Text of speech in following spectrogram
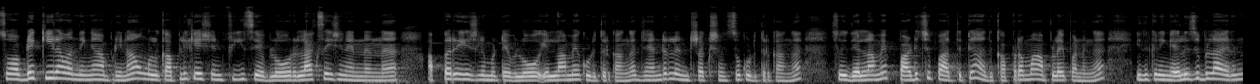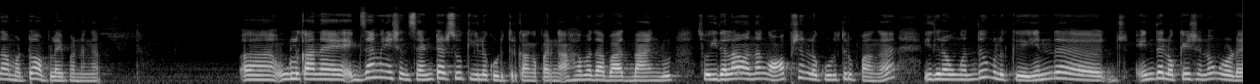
ஸோ அப்படியே கீழே வந்தீங்க அப்படின்னா உங்களுக்கு அப்ளிகேஷன் ஃபீஸ் எவ்வளோ? ரிலாக்ஸேஷன் என்னென்ன? அப்பர் ஏஜ் லிமிட் எவ்வளோ? எல்லாமே கொடுத்துருக்காங்க. ஜென்ரல் இன்ஸ்ட்ரக்ஷன்ஸும் கொடுத்துருக்காங்க. ஸோ இது எல்லாமே படித்து பார்த்துட்டு அதுக்கப்புறமா அப்ளை பண்ணுங்கள் இதுக்கு நீங்கள் எலிஜிபிளாக இருந்தால் மட்டும் அப்ளை பண்ணுங்கள் உங்களுக்கான எக்ஸாமினேஷன் சென்டர்ஸும் கீழே கொடுத்துருக்காங்க பாருங்கள் அகமதாபாத் பெங்களூர். ஸோ இதெல்லாம் வந்து அங்கே ஆப்ஷனில் கொடுத்துருப்பாங்க. இதில் அவங்க வந்து உங்களுக்கு எந்த எந்த லொக்கேஷனில் உங்களோட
